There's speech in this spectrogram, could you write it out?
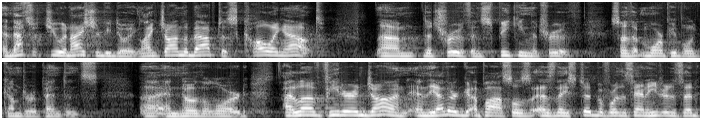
And that's what you and I should be doing, like John the Baptist, calling out um, the truth and speaking the truth so that more people would come to repentance. Uh, and know the Lord. I love Peter and John and the other apostles as they stood before the Sanhedrin and said,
